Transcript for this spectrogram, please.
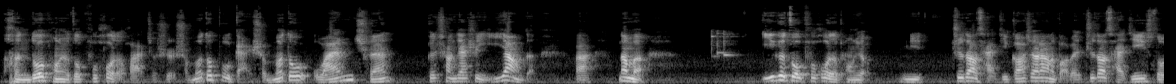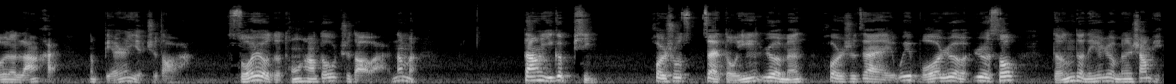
很多朋友做铺货的话，就是什么都不改，什么都完全跟上家是一样的啊。那么，一个做铺货的朋友，你知道采集高销量的宝贝，知道采集所谓的蓝海，那别人也知道啊，所有的同行都知道啊。那么。当一个品，或者说在抖音热门，或者是在微博热热搜等等那些热门的商品，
